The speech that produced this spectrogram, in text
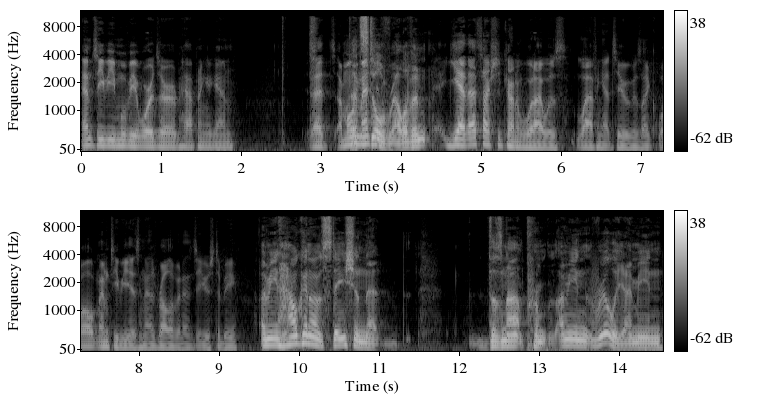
MTV Movie Awards are happening again. That's I'm only That's mentioning. still relevant. yeah, that's actually kind of what I was laughing at too. It was like, well, MTV isn't as relevant as it used to be. I mean, how can a station that does not? Prom- I mean, really? I mean,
